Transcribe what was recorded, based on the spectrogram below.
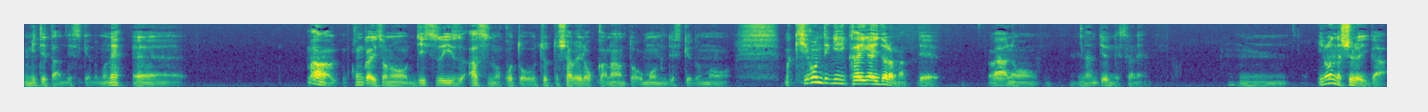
見てたんですけどもね、えーまあ今回その「This is Us」のことをちょっと喋ろうかなと思うんですけども、まあ、基本的に海外ドラマってあのなんて言うんですかね。うんいろんな種類が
